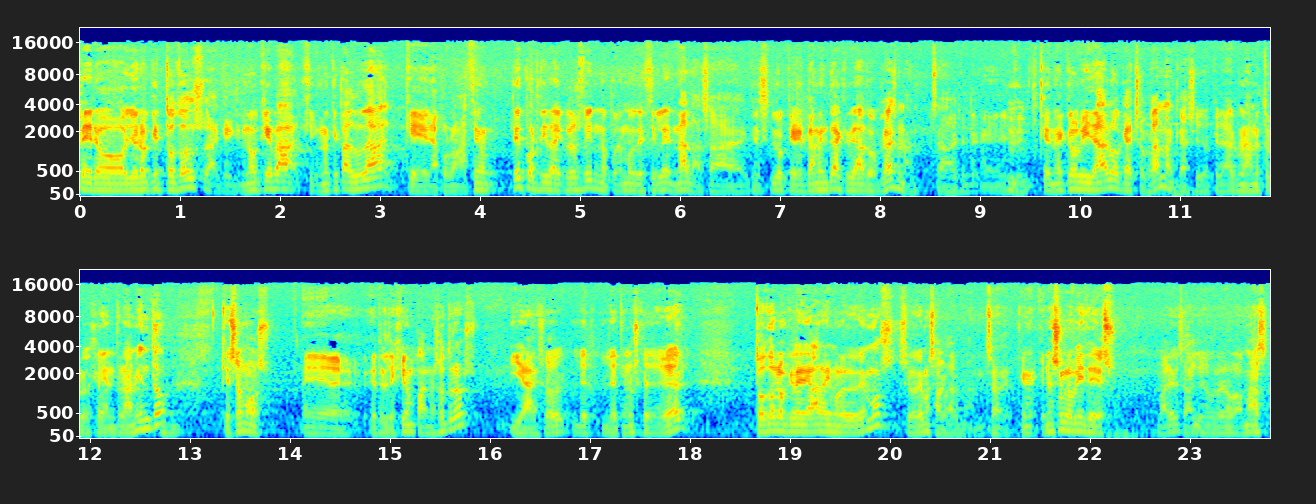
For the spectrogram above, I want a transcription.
Pero yo creo que todos, o sea, que no quepa, que no quepa duda que la programación deportiva de CrossFit no podemos decirle nada, o sea, que es lo que realmente ha creado Glassman. O sea, que, eh, que no hay que olvidar lo que ha hecho Glassman, que ha sido crear una metodología de entrenamiento, que somos eh, religión para nosotros y a eso le, le tenemos que deber todo lo que ahora mismo le debemos, se lo debemos a Glassman. O sea, que, que no se nos olvide eso, ¿vale? O sea, yo creo además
